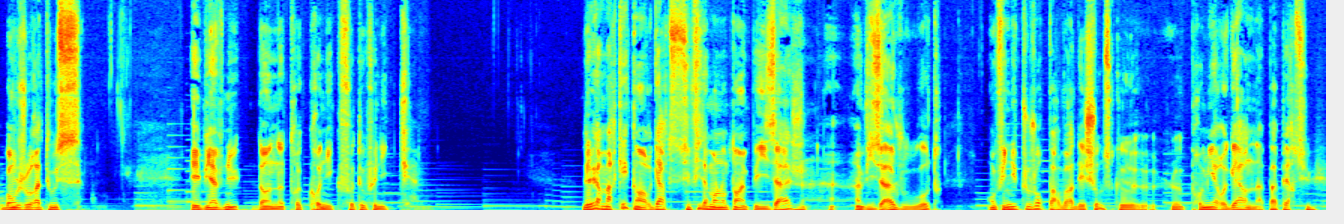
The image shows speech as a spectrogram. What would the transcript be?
Bonjour à tous et bienvenue dans notre chronique photophonique. Vous avez remarqué quand on regarde suffisamment longtemps un paysage, un visage ou autre, on finit toujours par voir des choses que le premier regard n'a pas perçues.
